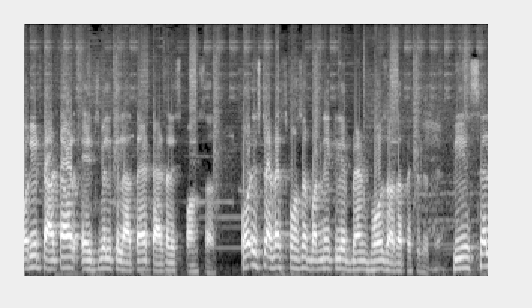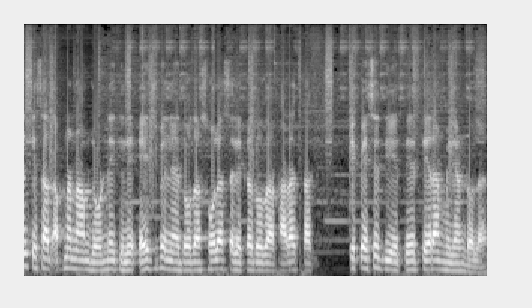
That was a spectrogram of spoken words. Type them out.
और ये टाटा और एच कहलाता है टाइटल स्पॉन्सर और इस टाटा स्पॉन्सर बनने के लिए ब्रांड बहुत ज़्यादा पैसे देते हैं। पीएसएल के साथ अपना नाम जोड़ने के लिए एच ने 2016 से लेकर 2018 तक के पैसे दिए थे 13 मिलियन डॉलर,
